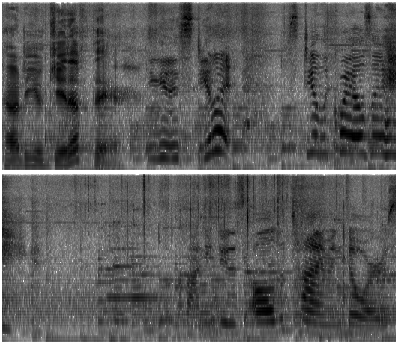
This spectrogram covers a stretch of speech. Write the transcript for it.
How do you get up there? You're gonna steal it? Steal the quail's egg. Come on, you do this all the time indoors.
